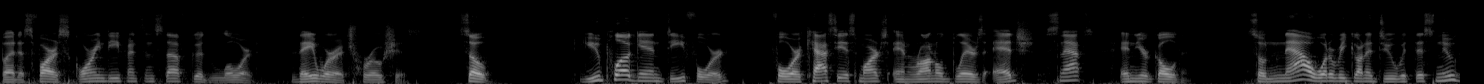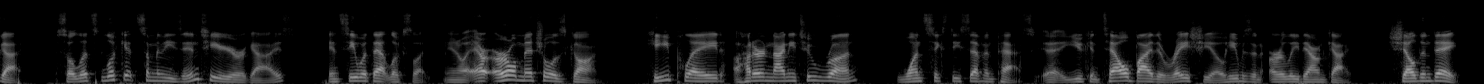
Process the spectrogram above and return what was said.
but as far as scoring defense and stuff, good lord, they were atrocious. So you plug in Dee Ford for Cassius Marsh and Ronald Blair's edge snaps, and you're golden. So now what are we going to do with this new guy? So let's look at some of these interior guys and see what that looks like. You know, Earl Mitchell is gone. He played 192 run, 167 pass. Uh, you can tell by the ratio he was an early down guy. Sheldon Day,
